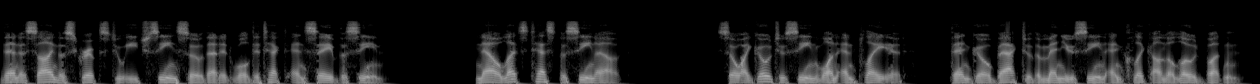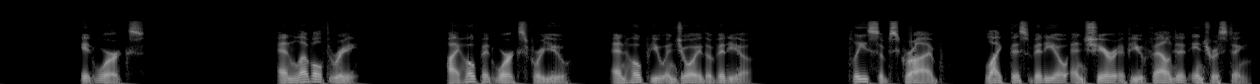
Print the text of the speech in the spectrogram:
Then assign the scripts to each scene so that it will detect and save the scene. Now let's test the scene out. So I go to scene 1 and play it, then go back to the menu scene and click on the load button. It works. And level 3. I hope it works for you, and hope you enjoy the video. Please subscribe, like this video and share if you found it interesting.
